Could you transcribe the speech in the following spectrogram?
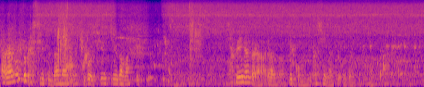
洗い物とかしてるとだんだんすごい集中が増してきて喋りながら洗うのは結構難しいなということに気づきました。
